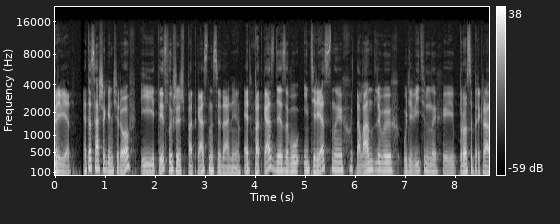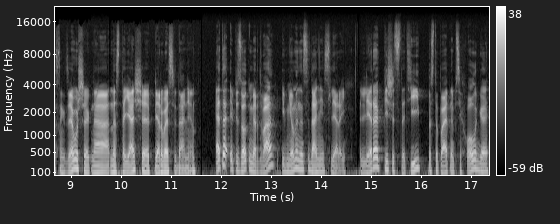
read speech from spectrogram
Привет, это Саша Гончаров, и ты слушаешь подкаст «На свидание». Это подкаст, где я зову интересных, талантливых, удивительных и просто прекрасных девушек на настоящее первое свидание. Это эпизод номер два, и в нем я на свидании с Лерой. Лера пишет статьи, поступает на психолога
